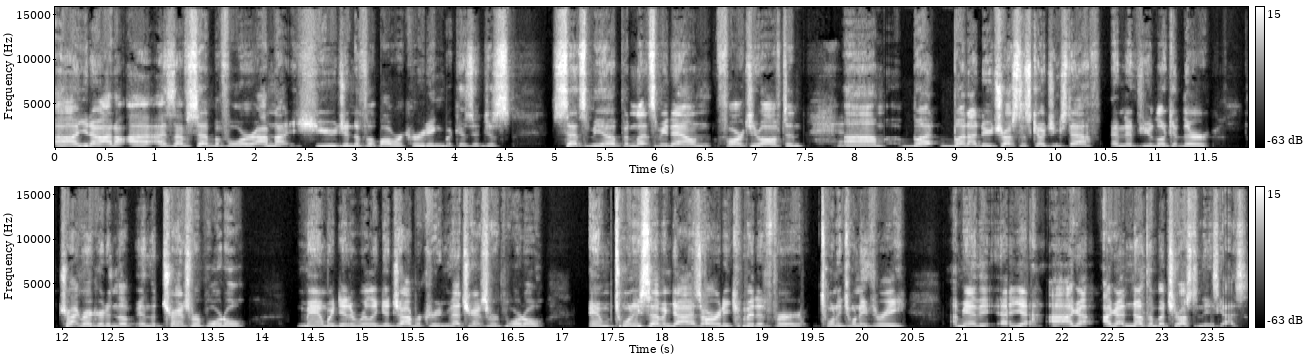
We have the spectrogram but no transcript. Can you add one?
uh, you know, I don't, I, as I've said before, I'm not huge into football recruiting because it just sets me up and lets me down far too often. Um, but but I do trust this coaching staff. And if you look at their track record in the in the transfer portal, man, we did a really good job recruiting that transfer portal and 27 guys already committed for 2023. I mean, uh, yeah, I got I got nothing but trust in these guys.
